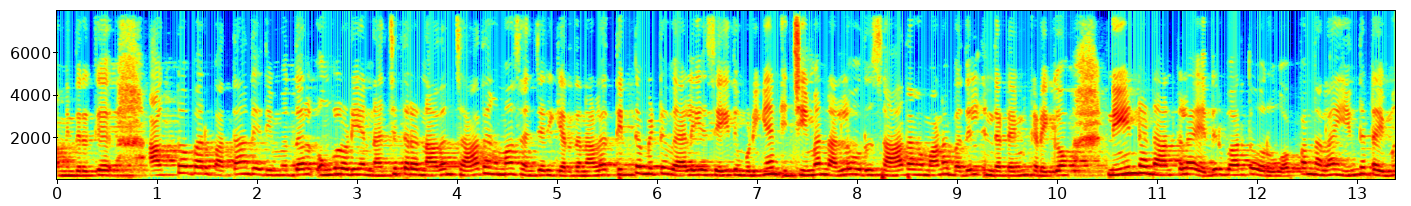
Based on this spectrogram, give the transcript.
அமைந்திருக்கு. அக்டோபர் பத்தாம் தேதி முதல் உங்களுடைய நட்சத்திரநாதன் சாதகமாக சஞ்சரிக்கிறதுனால திட்டமிட்டு வேலையை செய்து முடிங்க. நிச்சயமாக நல்ல ஒரு சாதகமான பதில் இந்த டைம் கிடைக்கும். நீண்ட நாட்களாக எதிர்பார்த்து பார்த்த ஒரு ஒப்பந்தம்லாம் இந்த டைமு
